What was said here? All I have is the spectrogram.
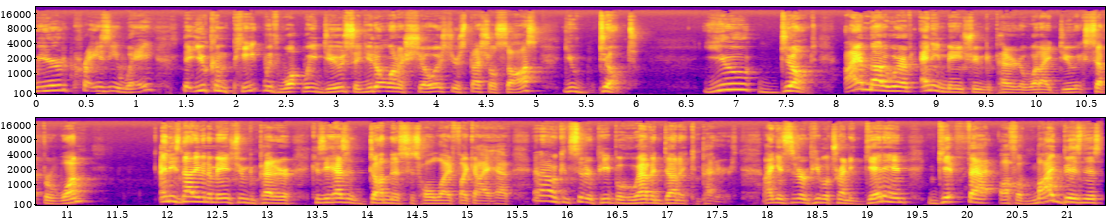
weird, crazy way that you compete with what we do so you don't want to show us your special sauce, you don't. You don't. I am not aware of any mainstream competitor to what I do except for one. And he's not even a mainstream competitor because he hasn't done this his whole life like I have. And I don't consider people who haven't done it competitors. I consider people trying to get in, get fat off of my business,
